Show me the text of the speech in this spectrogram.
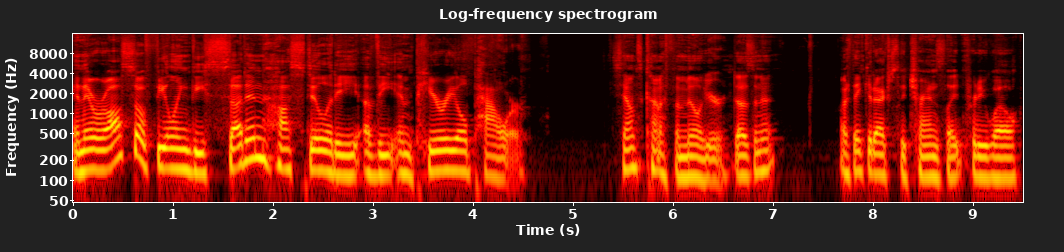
And they were also feeling the sudden hostility of the imperial power. Sounds kind of familiar, doesn't it? I think it actually translates pretty well.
